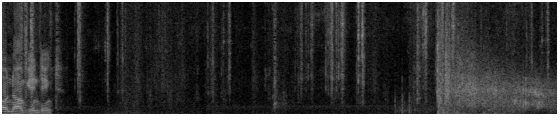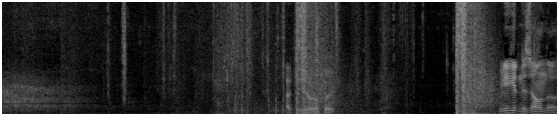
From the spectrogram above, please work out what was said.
Oh no, I'm getting dinked. I have to heal real quick. We need to get in the zone, though.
